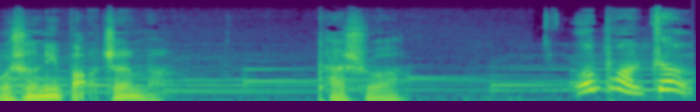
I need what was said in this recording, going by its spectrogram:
我说你保证吗？他说，我保证。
